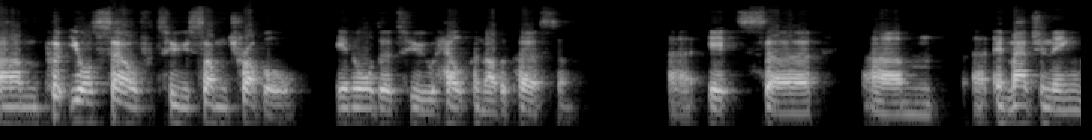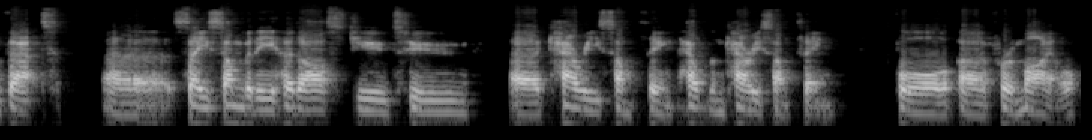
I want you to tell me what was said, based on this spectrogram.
um, put yourself to some trouble in order to help another person. Uh, it's uh, um, uh, imagining that, uh, say, somebody had asked you to uh, carry something, help them carry something for uh, for a mile,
